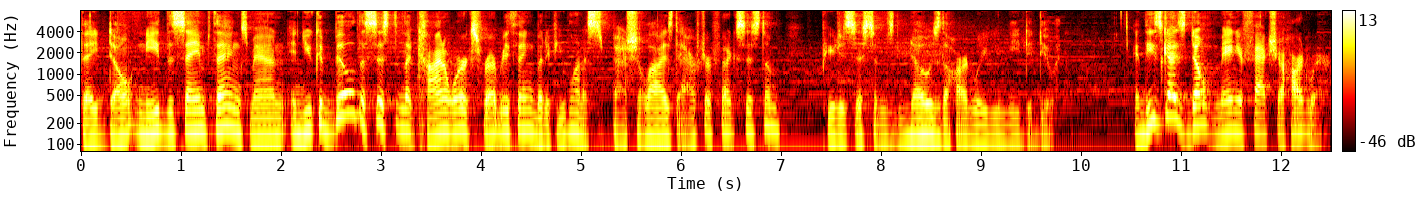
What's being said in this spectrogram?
they don't need the same things, man. And you could build a system that kind of works for everything. But if you want a specialized After Effects system, Puget Systems knows the hardware you need to do it. And these guys don't manufacture hardware,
